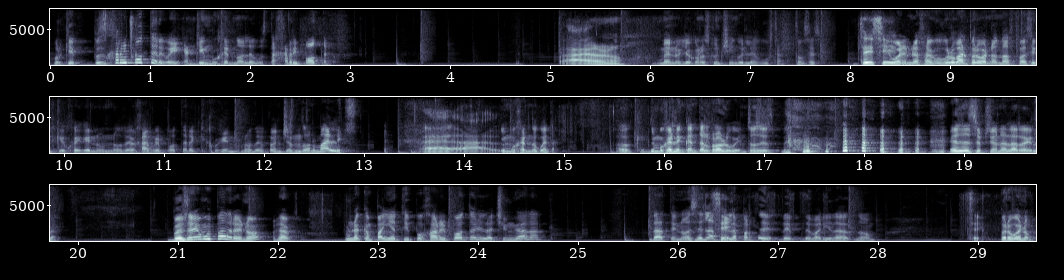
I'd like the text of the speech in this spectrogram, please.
Porque, pues es Harry Potter, güey. ¿A qué mujer no le gusta Harry Potter? I don't know. Bueno, yo conozco un chingo y les gustan. Entonces, Sí, sí. igual no es algo global, pero bueno, es más fácil que jueguen uno de Harry Potter a que jueguen uno de Dungeons normales. Ah, ah, Tu mujer no cuenta. ok. Tu mujer le encanta el rol, güey. Entonces, es la excepción a la regla. Pues sería muy padre, ¿no? O sea, una campaña tipo Harry Potter y la chingada. Date, ¿no? Esa es la, Sí. la parte de, de variedad, ¿no? Sí. Pero bueno,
